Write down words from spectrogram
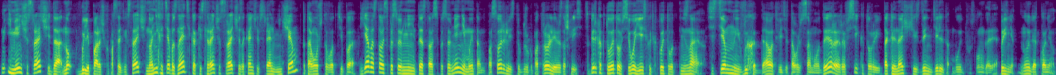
Ну, и меньше срачей, да. Ну, были парочку последних срачей, но они хотя бы, знаете, как если раньше срачи заканчивались реально ничем, потому что вот, типа, я бы остался при своем мнении, ты остался при своем мнении, мы там поссорились, друг друга потроллили и разошлись. Теперь как-то у этого всего есть хоть какой-то вот, не знаю, системный выход, да, вот в виде того же самого DR, RFC, который так или иначе через две недели там будет, условно говоря, принят, ну или отклонен.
